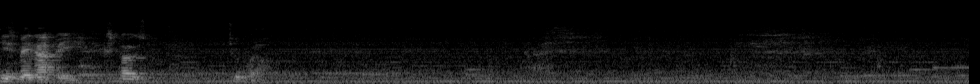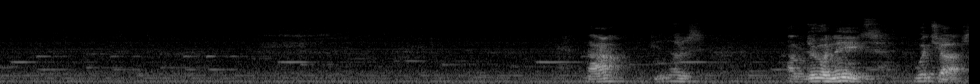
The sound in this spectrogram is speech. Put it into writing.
these may not be exposed too well. Now, you notice I'm doing these wood chops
